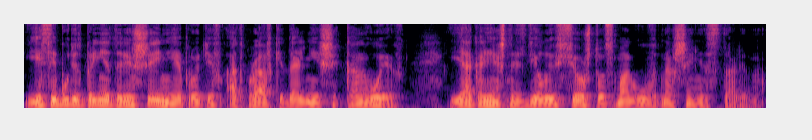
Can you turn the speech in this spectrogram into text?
Если будет принято решение против отправки дальнейших конвоев, я, конечно, сделаю все, что смогу в отношении Сталина.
